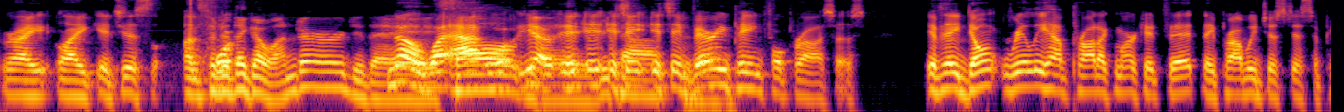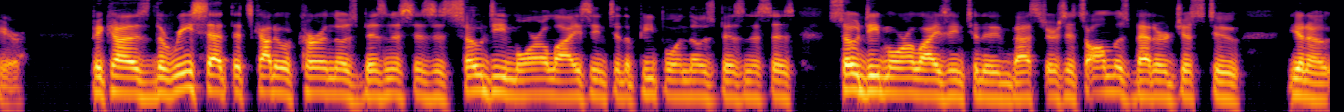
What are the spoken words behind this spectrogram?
right? Like it just So did they go under? Do they no, what hap- sell? well, yeah, it, it- it's a it's a very they- painful process. If they don't really have product market fit, they probably just disappear because the reset that's got to occur in those businesses is so demoralizing to the people in those businesses, so demoralizing to the investors. It's almost better just to, you know,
